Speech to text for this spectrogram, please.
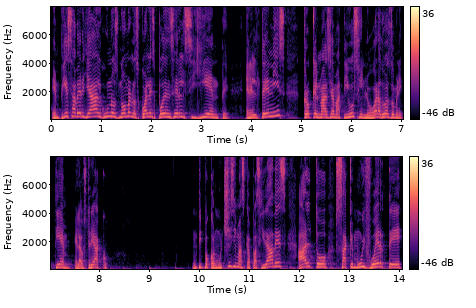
Empieza a ver ya algunos nombres los cuales pueden ser el siguiente. En el tenis, creo que el más llamativo, sin lugar a dudas, Dominic Thiem, el austriaco. Un tipo con muchísimas capacidades, alto, saque muy fuerte,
